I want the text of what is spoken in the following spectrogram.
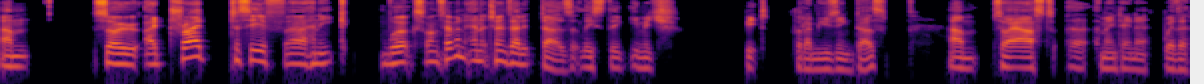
Um, so I tried to see if uh, Haneke works on 7, and it turns out it does. At least the image bit that I'm using does. Um, so I asked uh, a maintainer whether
